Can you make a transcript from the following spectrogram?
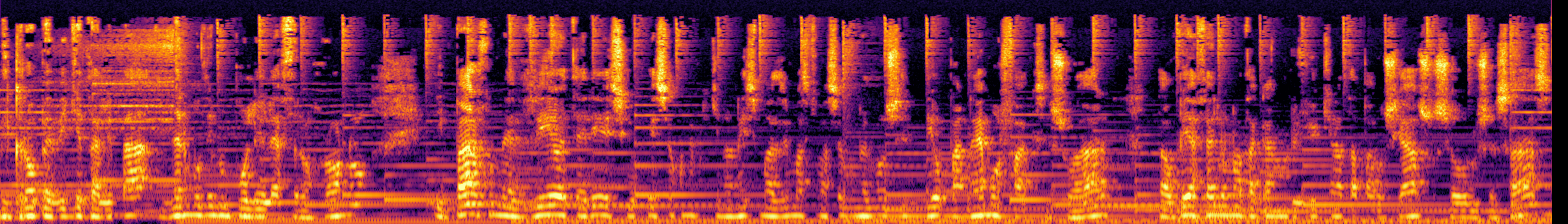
μικρό παιδί κτλ. δεν μου δίνουν πολύ ελεύθερο χρόνο. Υπάρχουν δύο εταιρείες οι οποίες έχουν επικοινωνήσει μαζί μας και μας έχουν δώσει δύο πανέμορφα αξεσουάρ, τα οποία θέλω να τα κάνω review και να τα παρουσιάσω σε όλους εσάς.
